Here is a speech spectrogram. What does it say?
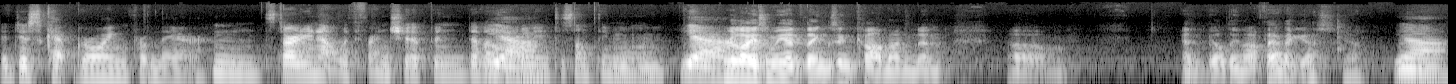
it just kept growing from there. Mm, starting out with friendship and developing Yeah. into something more. Yeah, Realizing we had things in common and um, and building off that, I guess. Yeah. yeah.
